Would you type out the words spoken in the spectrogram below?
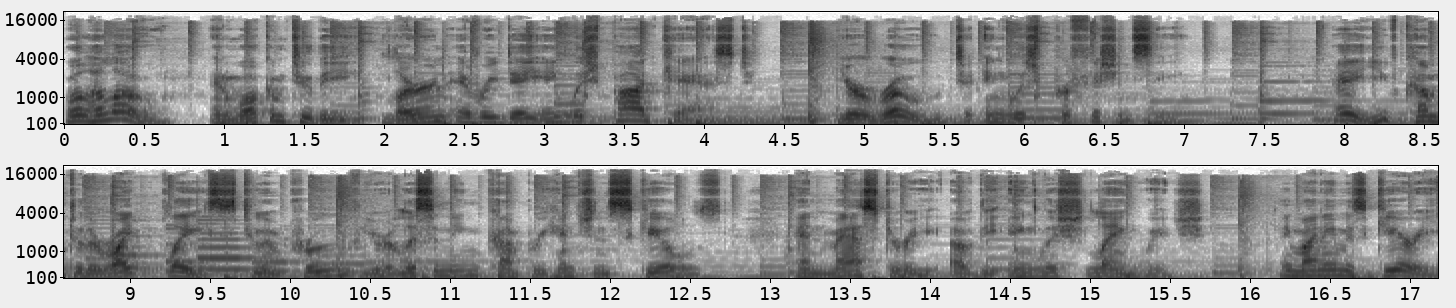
Well, hello, and welcome to the Learn Everyday English podcast, your road to English proficiency. Hey, you've come to the right place to improve your listening comprehension skills and mastery of the English language. Hey, my name is Gary,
